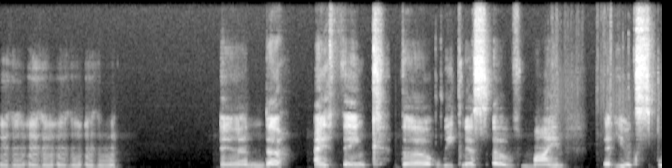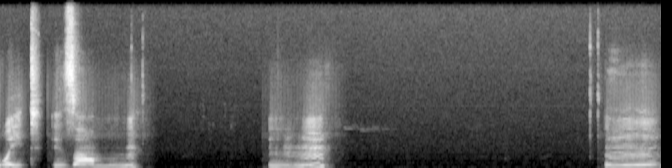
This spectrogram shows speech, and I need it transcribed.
Mm-hmm, mm-hmm, mm-hmm, mm-hmm. And uh, I think the weakness of mine that you exploit is um. Mm, mm,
